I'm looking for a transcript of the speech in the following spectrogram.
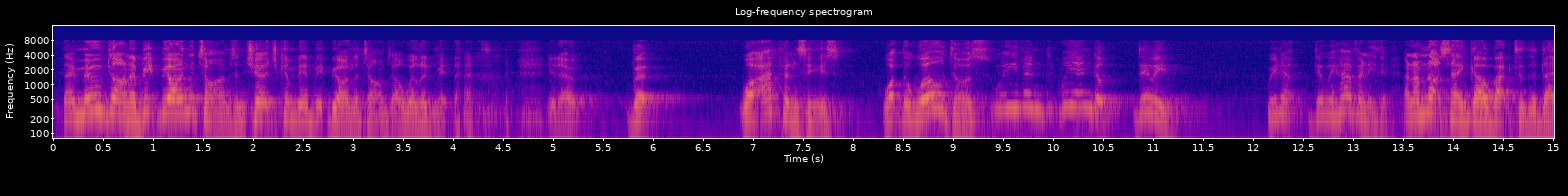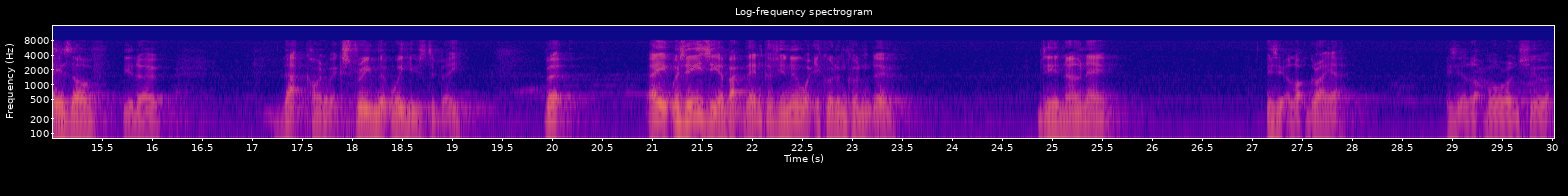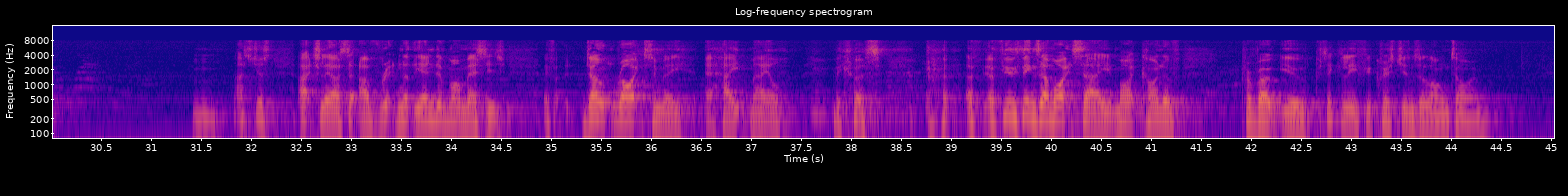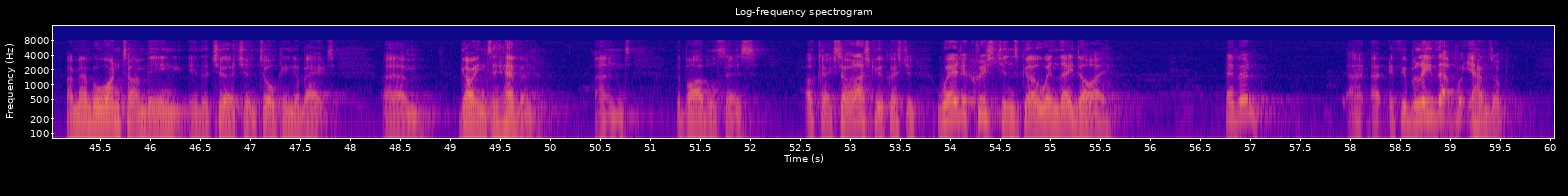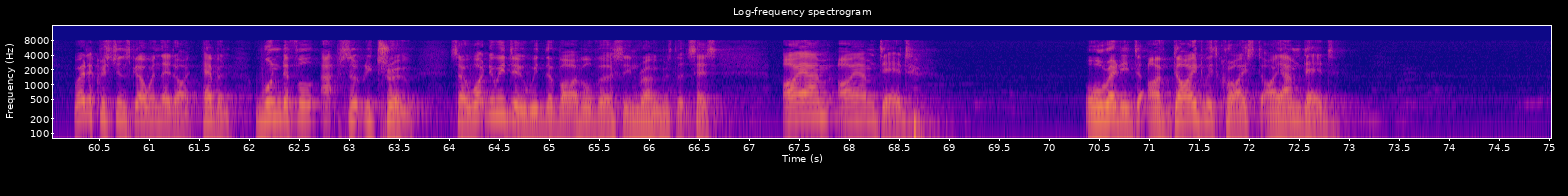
They moved on a bit behind the times, and church can be a bit behind the times, I will admit that. you know. But what happens is, what the world does, we, even, we end up doing. We don't, do we have anything? And I'm not saying go back to the days of, you know, that kind of extreme that we used to be. But hey, it was easier back then because you knew what you could and couldn't do. Do you know now? Is it a lot greyer? Is it a lot more unsure? Mm. That's just, actually, I have written at the end of my message if, don't write to me a hate mail because a, a few things I might say might kind of provoke you, particularly if you're Christians a long time. I remember one time being in the church and talking about um, going to heaven, and the Bible says, okay, so I'll ask you a question. Where do Christians go when they die? Heaven? Uh, uh, if you believe that, put your hands up. Where do Christians go when they die? Heaven. Wonderful, absolutely true. So, what do we do with the Bible verse in Romans that says, I am, I am dead. Already, I've died with Christ. I am dead.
